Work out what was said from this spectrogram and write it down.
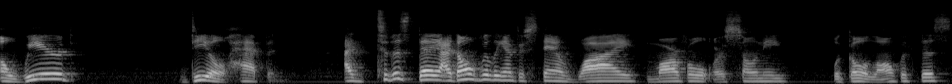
a weird deal happened. I to this day I don't really understand why Marvel or Sony would go along with this.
